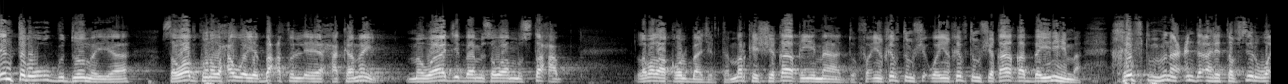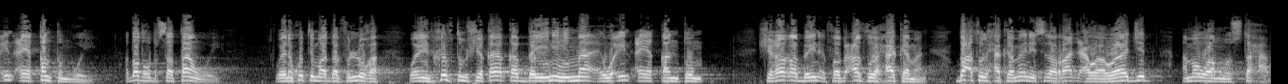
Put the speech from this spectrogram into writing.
Intaba wuu u guddoomayaa sawaabkuna waxaa weeye bacu xakamayn mawaajiba mise labadaa qowl baa jirta. Markay shiqaaq yimaado wain khiftum shiqaaqa baynihima khiftum huna cinda ahli tafsiir wain ayqantum wey haddaad hubsataan wey wayna ku timaadaa fi lua wain khiftum shiqaaqa baynihima wain ayqantum shiqaaqa bayn fabcahuu xakaman. Bachu lxakamayni sida raajica waa waajib ama waa mustaxab.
